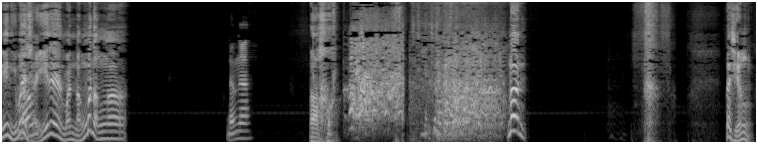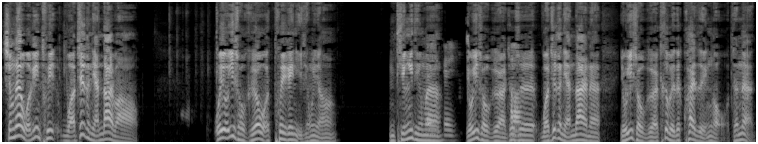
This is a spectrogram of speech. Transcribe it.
呢，你问谁呢？我能不能啊？能啊。啊，那那行，兄弟，我给你推，我这个年代吧，我有一首歌，我推给你，行不行？你听一听呗。有一首歌，就是我这个年代呢，有一首歌特别的脍炙人口，真的，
